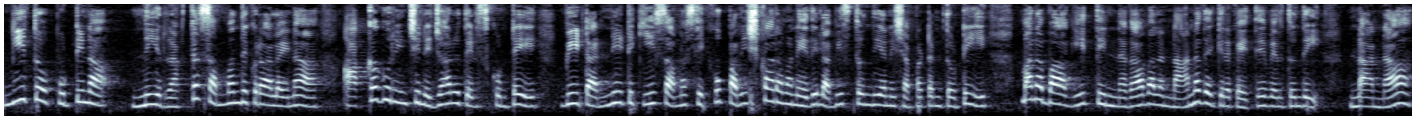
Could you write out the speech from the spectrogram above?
నీతో పుట్టిన నీ రక్త సంబంధికురాలైన అక్క గురించి నిజాలు తెలుసుకుంటే వీటన్నిటికీ సమస్యకు పరిష్కారం అనేది లభిస్తుంది అని చెప్పటంతో మన బాగి తిన్నగా వాళ్ళ నాన్న దగ్గరకైతే వెళ్తుంది. నాన్న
